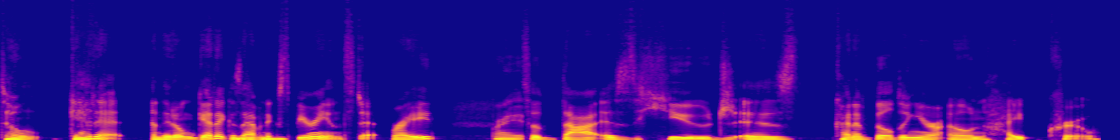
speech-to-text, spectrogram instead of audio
don't get it and they don't get it because mm-hmm. they haven't mm-hmm. experienced it, right? Right. So that is huge is kind of building your own hype crew.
